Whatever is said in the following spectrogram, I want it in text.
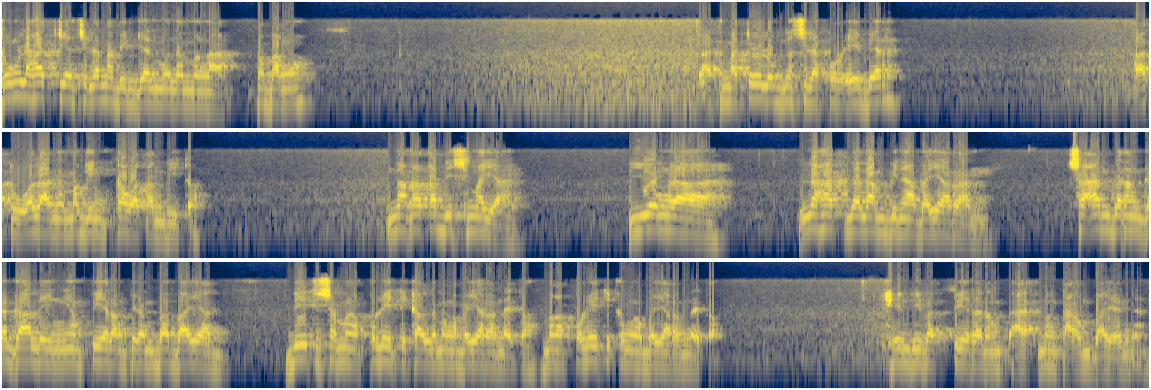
Kung lahat yan sila mabigyan mo ng mga pabango, at matulog na sila forever, at wala na maging kawatan dito. Nakakadismaya yung ah, lahat na lang binabayaran. Saan ba nang gagaling yung pirang pinambabayad dito sa mga political na mga bayaran na ito? Mga politikong mga bayaran na ito. Hindi ba't pira ng, ta- ng taong bayan yan?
